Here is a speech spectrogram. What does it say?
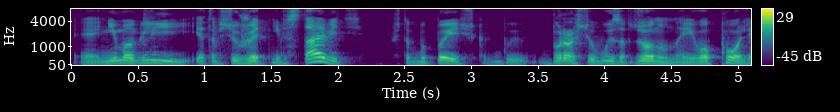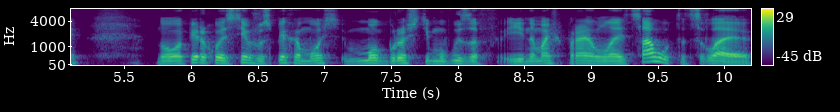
э, не могли это в сюжет не вставить, чтобы Пейдж как бы бросил вызов Джону на его поле. Но, во-первых, он с тем же успехом мог бросить ему вызов и на матч правил Out, отсылая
